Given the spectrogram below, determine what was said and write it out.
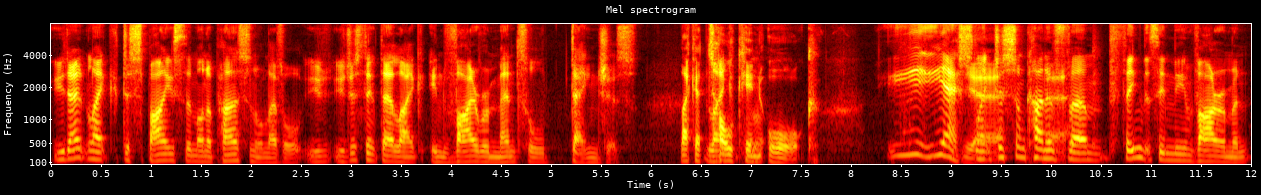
You don't like despise them on a personal level. You you just think they're like environmental dangers. Like a Like- Tolkien orc. Y- yes, Yeah, like just some kind of um, thing that's in the environment,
